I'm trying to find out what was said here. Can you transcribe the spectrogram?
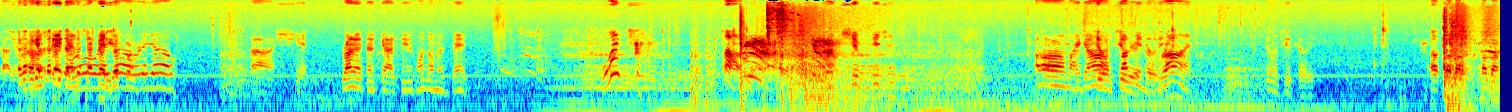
me get- let me get that- that where'd Ben, go go? for Where'd he go? Ah, shit. Running at those guys, dude. One's almost dead. What? Oh, Shit, bitches. Oh my god. Two and two here, Fucking Cody. run. two and two, Cody. Uh, go back, go back.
